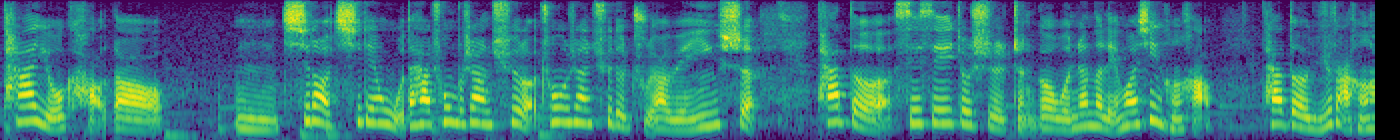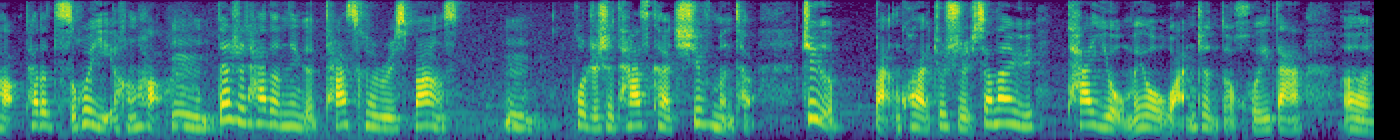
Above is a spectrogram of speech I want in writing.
他有考到。嗯，七到七点五，但他冲不上去了。冲不上去的主要原因是，他的 CC 就是整个文章的连贯性很好，他的语法很好，他的词汇也很好。嗯，但是他的那个 task response，嗯，或者是 task achievement 这个板块，就是相当于他有没有完整的回答，呃，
